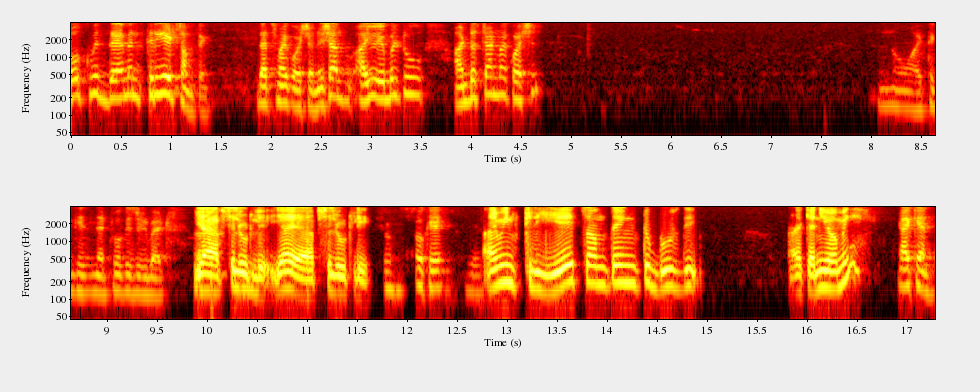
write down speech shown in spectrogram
work with them and create something that's my question nishant are you able to understand my question? No i think his network is really bad. Yeah uh, absolutely. Yeah yeah absolutely. Okay. I mean create something to boost the uh, can you hear me? I can.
